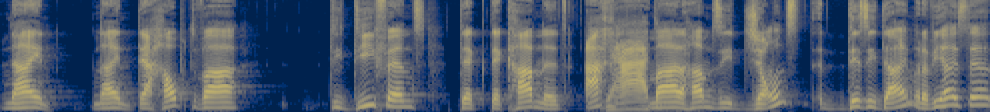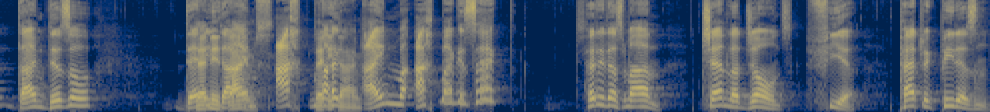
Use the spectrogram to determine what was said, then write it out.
Nein, nein. Der Haupt war die Defense der, der Cardinals. Ja, Achtmal haben sie Jones, Dizzy Dime, oder wie heißt der? Dime Dizzle? Danny, Danny Dime. Dimes. Achtmal, Danny Dimes. einmal, achtmal gesagt? Hör dir das mal an. Chandler Jones, vier. Patrick Peterson,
